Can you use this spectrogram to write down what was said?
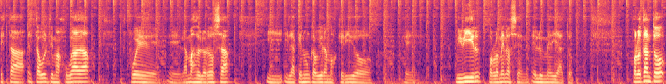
esta, esta última jugada fue eh, la más dolorosa y, la que nunca hubiéramos querido eh, vivir, por lo menos en, en, lo inmediato. Por lo tanto,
